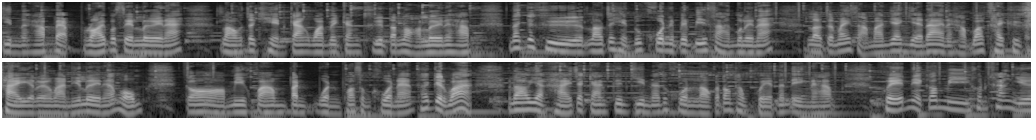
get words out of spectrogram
กินนะครับแบบร้อยเปอร์เซ็นต์เลยนะ เราจะเห็นกลางวันเป็นกลางคืนตลอดเลยนะครับ นั่นก็คือเราจะเห็นทุกคนเนี่ยเป็นปีศาจหมดเลยนะ เราจะไม่สามารถแยกแยะได้นะครับ ว่าใครคือใครอะไรประมาณนี้เลยนะครับผมก็มีความปั่นป่วนพอสมควรนะ ถ้าเกิดว่าเราอยากหายจากการกลืนกินนะทุกคนเราก็ต้องทำเควสนั่นเองนะครับเควสเนี่ยก็มีค่อนข้างเยอะ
